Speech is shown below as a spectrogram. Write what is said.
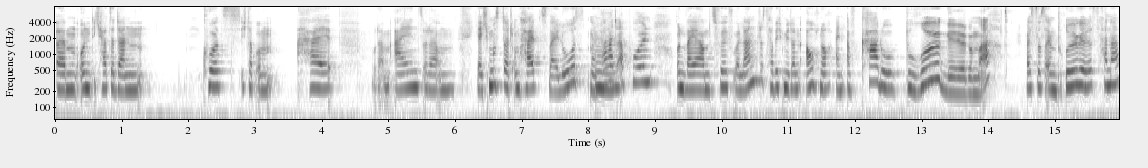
Ähm, und ich hatte dann kurz, ich glaube um halb oder um eins oder um, ja, ich musste dort um halb zwei los, mein mhm. Fahrrad abholen und war ja um 12 Uhr Lunch, das habe ich mir dann auch noch ein Avocado-Brögel gemacht. Weißt du, was ein Brögel ist, Hannah?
